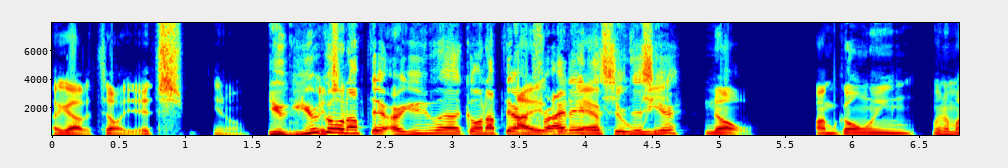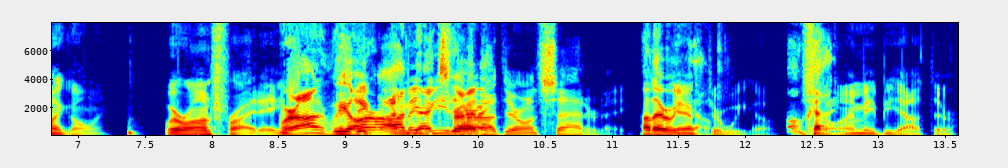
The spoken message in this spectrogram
I got to tell you, it's you know You you're going a- up there. Are you uh, going up there on I- Friday this, this we- year? No, I'm going. When am I going? We're on Friday. We're on. We I are I may next be there Friday. out there on Saturday Oh, there we after go. After we go. Okay. so I may be out there.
